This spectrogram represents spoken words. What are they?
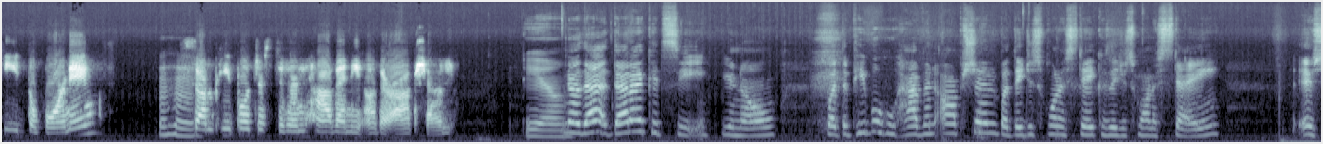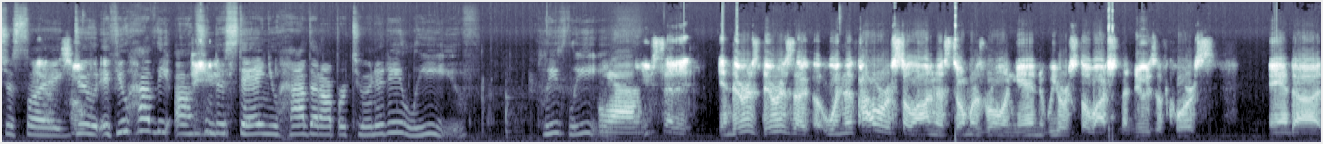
heed the warnings, Mhm. some people just didn't have any other option. Yeah. no that that i could see you know but the people who have an option but they just want to stay because they just want to stay it's just like so- dude if you have the option to stay and you have that opportunity leave please leave Yeah. You said it, and there was there was a when the power was still on, and the storm was rolling in. We were still watching the news, of course, and uh,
